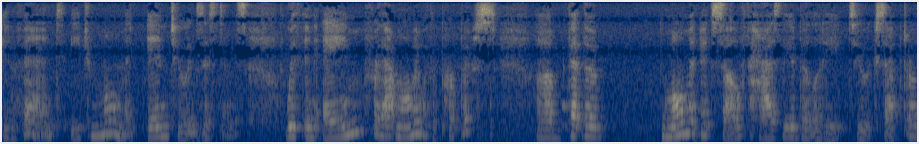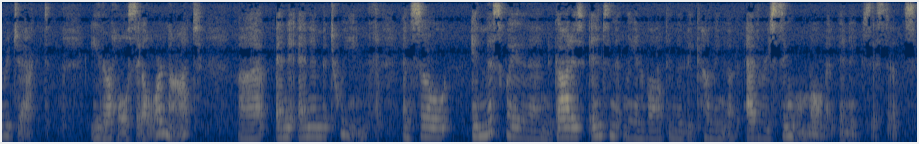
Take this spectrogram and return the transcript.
event, each moment into existence with an aim for that moment, with a purpose, uh, that the moment itself has the ability to accept or reject, either wholesale or not, uh, and, and in between. And so, in this way, then, God is intimately involved in the becoming of every single moment in existence.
